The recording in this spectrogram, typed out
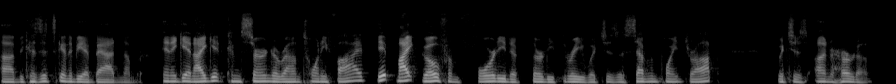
uh, because it's going to be a bad number. And again, I get concerned around 25. It might go from 40 to 33, which is a seven point drop, which is unheard of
